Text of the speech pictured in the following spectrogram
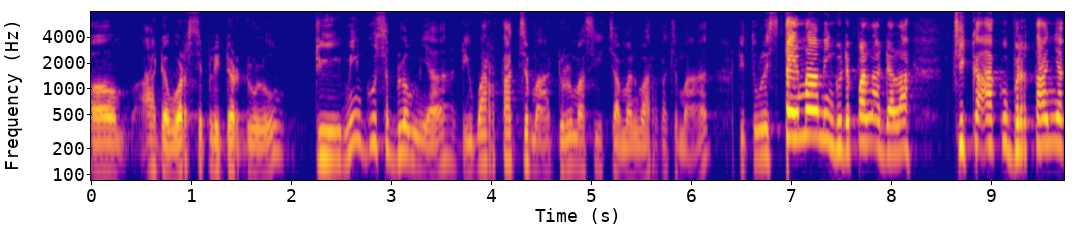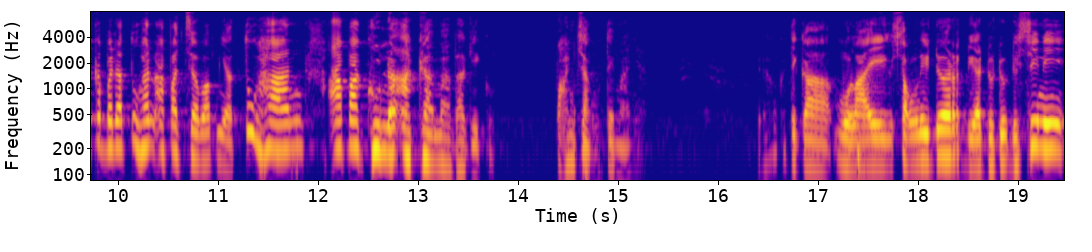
um, ada worship leader dulu. Di minggu sebelumnya di Warta Jemaat, dulu masih zaman Warta Jemaat, ditulis tema minggu depan adalah jika aku bertanya kepada Tuhan apa jawabnya? Tuhan, apa guna agama bagiku? Panjang temanya. Ketika mulai song leader, dia duduk di sini,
